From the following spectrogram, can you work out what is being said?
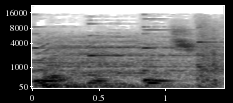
Beats.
